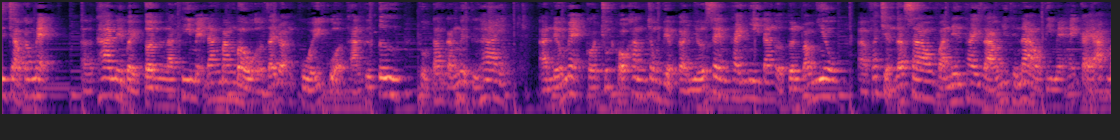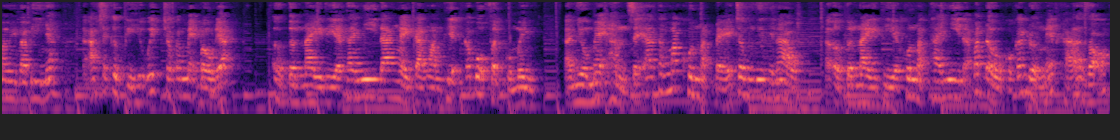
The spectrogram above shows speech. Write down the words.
Xin chào các mẹ. À, thai 17 tuần là khi mẹ đang mang bầu ở giai đoạn cuối của tháng thứ tư thuộc tam cá nguyệt thứ hai. À, nếu mẹ có chút khó khăn trong việc à, nhớ xem thai nhi đang ở tuần bao nhiêu, à, phát triển ra sao và nên thai giáo như thế nào thì mẹ hãy cài app Mami Baby nhé. À, app sẽ cực kỳ hữu ích cho các mẹ bầu đấy ạ. Ở tuần này thì à, thai nhi đang ngày càng hoàn thiện các bộ phận của mình. À, nhiều mẹ hẳn sẽ thắc mắc khuôn mặt bé trông như thế nào. À, ở tuần này thì khuôn mặt thai nhi đã bắt đầu có các đường nét khá là rõ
